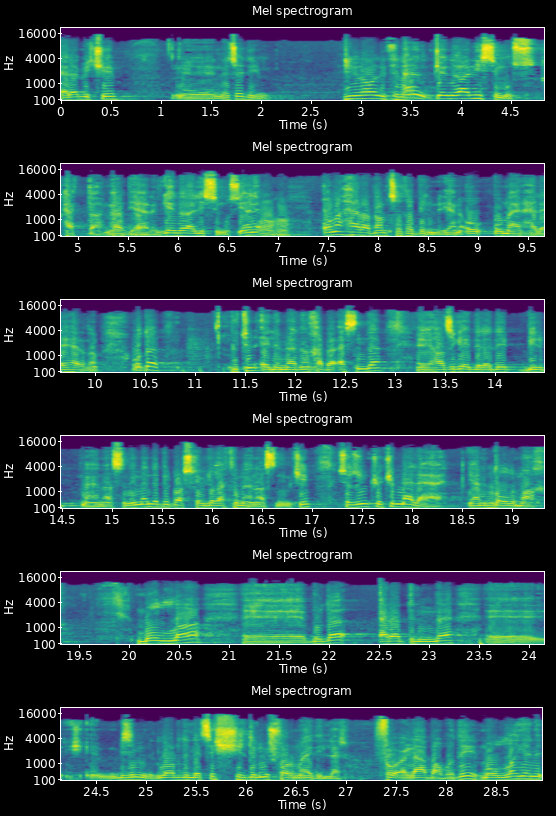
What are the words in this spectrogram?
elə bir ki, e, necə deyim, General leytenant. ən generalissimus hətta mən Hətta. deyərəm, generalissimus. Yəni Aha. ona hər adam çata bilmir. Yəni o o mərhələyə hər adam. O da bütün elmlərdən xəbər. Əslində e, Hacı qeyd elədi bir mənasını. Mən də bir başqa bir lüğəti mənasını ki, sözün kökü mələə, yəni dolmaq. Molla e, burada Arap dilinde e, bizim lor dilləsə şişirdilmiş formaya deyirlər. Fu'la babıdır. Molla yəni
